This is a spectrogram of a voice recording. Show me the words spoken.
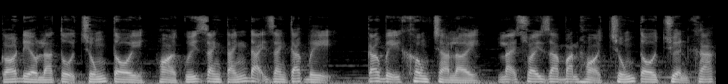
Có điều là tội chúng tôi Hỏi quý danh tánh đại danh các vị Các vị không trả lời, Lại xoay ra văn hỏi chúng tôi chuyện khác.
